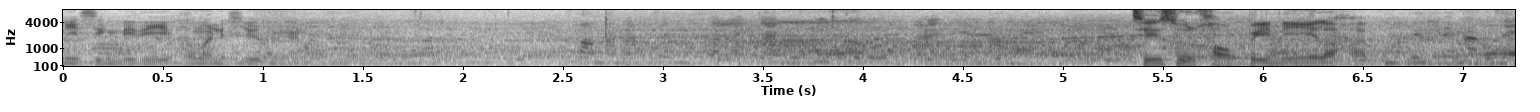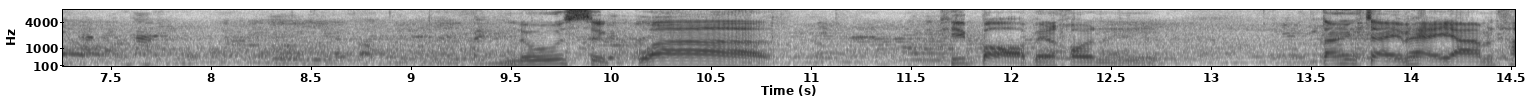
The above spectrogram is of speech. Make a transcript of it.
มีสิ่งดีๆเข้ามาในชีวิตเหมือนกันครับความประทับใจของกันแล ที่สุดของปีนี้เหรอครับ รู้สึกว่าพี่ป๋อเป็นคนตั้งใจพยายามท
